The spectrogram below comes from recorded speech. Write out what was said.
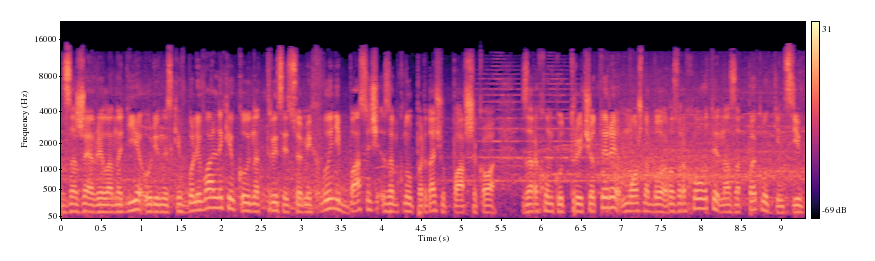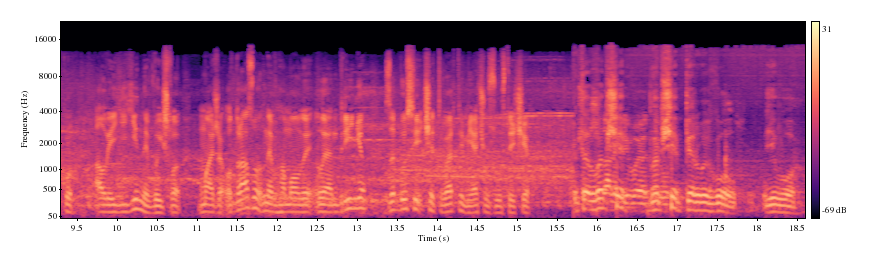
Зажевріла надія у рівненських вболівальників, коли на 37-й хвилині Басич замкнув передачу Паршикова. За рахунку 3-4 можна було розраховувати на запеклу кінцівку, але її не вийшло. Майже одразу невгамовний Леандріньо забив свій четвертий м'яч у зустрічі. Это вообще, вообще первый гол его в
